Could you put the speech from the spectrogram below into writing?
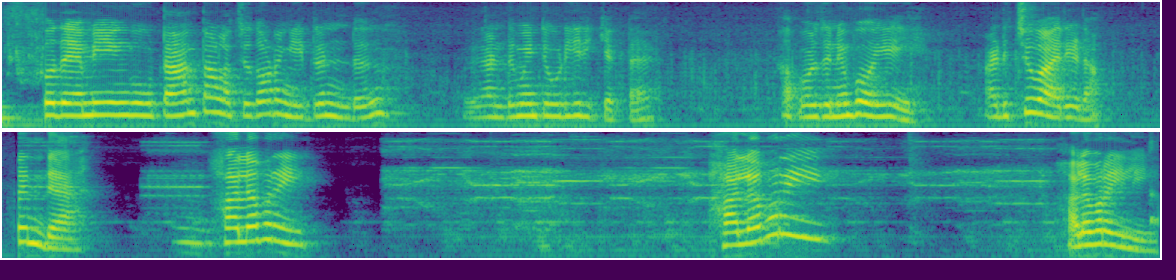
ഇപ്പൊ ദേ മീൻ കൂട്ടാൻ തളച്ചു തുടങ്ങിയിട്ടുണ്ട്. രണ്ട് മിനിറ്റ് കൂടി ഇരിക്കട്ടെ. അപ്പോഴത്തേനും പോയി അടിച്ചു വാരിയിടാം. എന്താ? ഹലോ പറയ്. ഹലോ പറയ്. ഹലോ പറയില്ലേ?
